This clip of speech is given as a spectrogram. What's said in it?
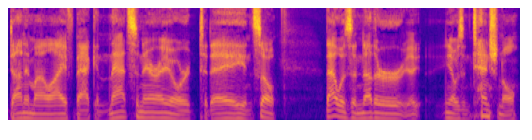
done in my life back in that scenario or today. And so that was another. You know, it was intentional.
